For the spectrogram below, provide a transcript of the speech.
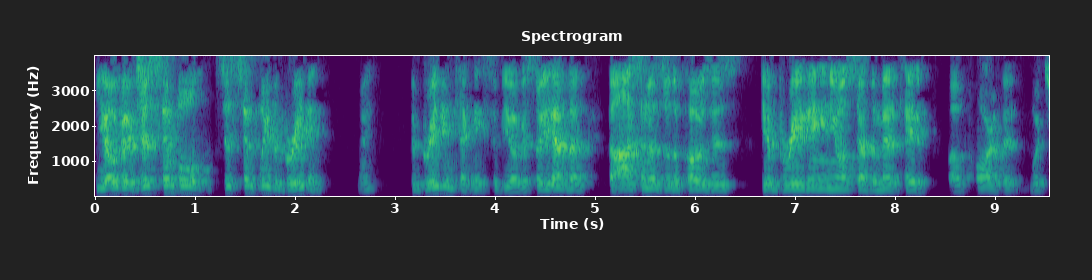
yoga, just simple, just simply the breathing right? the breathing techniques of yoga. So you have the, the asanas or the poses, you have breathing, and you also have the meditative uh, part of it, which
